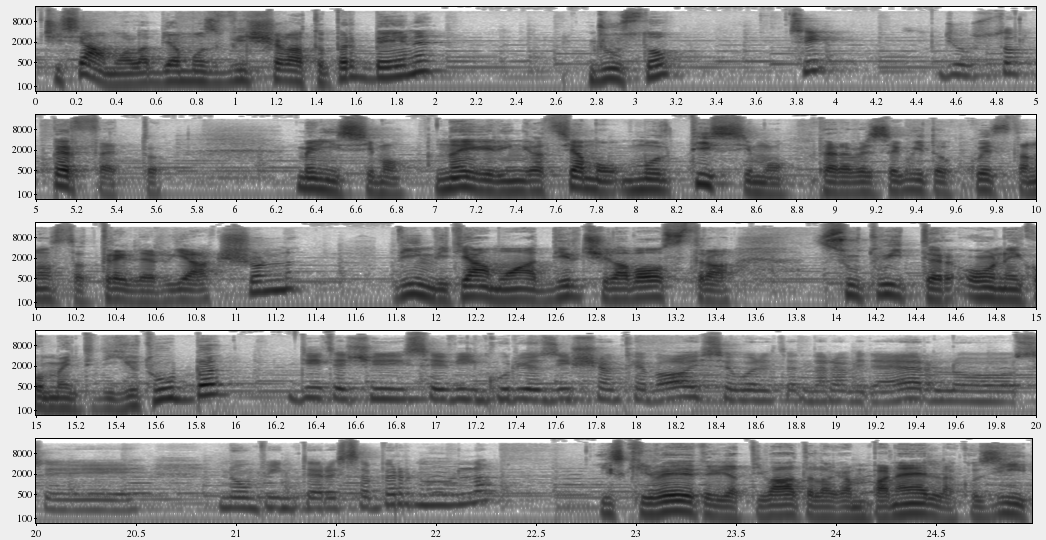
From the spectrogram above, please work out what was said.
ci siamo, l'abbiamo sviscerato per bene, giusto? Sì, giusto. Perfetto. Benissimo, noi vi ringraziamo moltissimo per aver seguito questa nostra trailer reaction. Vi invitiamo a dirci la vostra su Twitter o nei commenti di YouTube. Diteci se vi incuriosisce anche voi, se volete andare a vederlo, se non vi interessa per nulla. Iscrivetevi, attivate la campanella così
